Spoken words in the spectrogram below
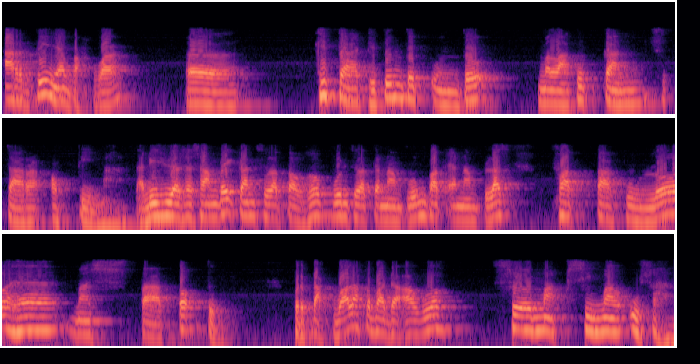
Artinya bahwa eh, kita dituntut untuk melakukan secara optimal. Tadi sudah saya sampaikan surat Taghabun surat ke-64 ayat 16 fattaqullaha mastata'tum. Bertakwalah kepada Allah semaksimal usaha.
